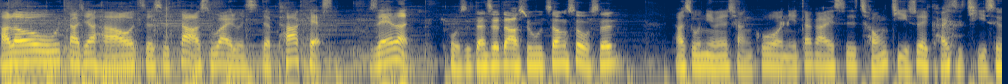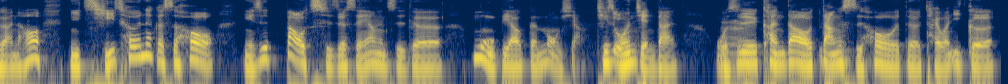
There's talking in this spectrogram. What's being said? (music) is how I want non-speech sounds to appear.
Hello，大家好，这是大叔艾伦斯的 Podcast，Zaylan，我是单车大叔张寿生。大叔，你有没有想过，你大概是从几岁开始骑车啊？然后你骑车那个时候，你是抱持着什么样子的目标跟梦想？其实我很简单，我是看到当时候的台湾一哥，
